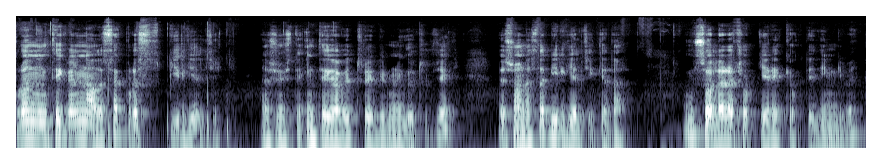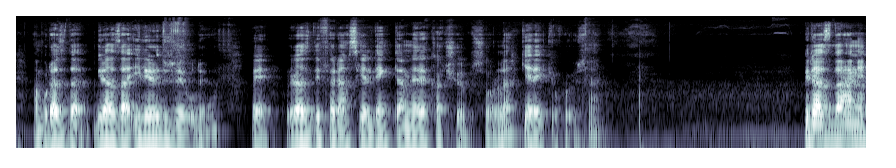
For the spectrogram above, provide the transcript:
Buranın integralini alırsak burası 1 gelecek. Yani sonuçta integral ve türev birbirini götürecek. Ve sonrasında 1 gelecek ya da bu sorulara çok gerek yok dediğim gibi. Yani biraz da biraz daha ileri düzey oluyor ve biraz diferansiyel denklemlere kaçıyor bu sorular. Gerek yok o yüzden. Biraz daha hani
